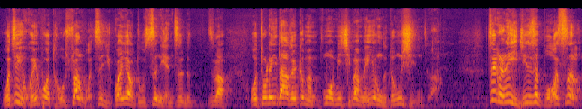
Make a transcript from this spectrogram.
我自己回过头算我自己，官要读四年，知不知道？我读了一大堆根本莫名其妙没用的东西，你知道吧？这个人已经是博士了，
